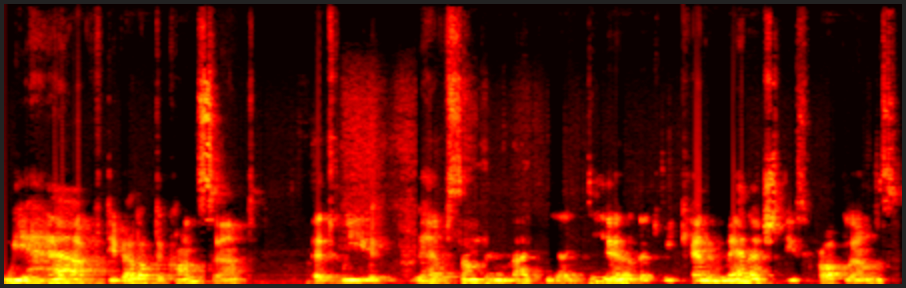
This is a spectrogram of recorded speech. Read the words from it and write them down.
We have developed a concept that we have something like the idea that we can manage these problems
